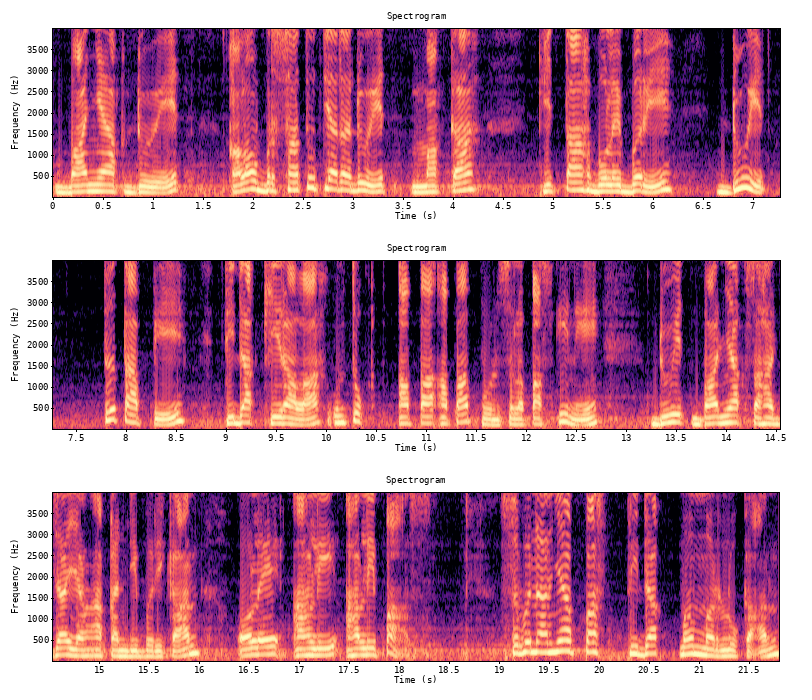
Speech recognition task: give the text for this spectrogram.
banyak duit, kalau bersatu tiada duit, maka kita boleh beri duit. Tetapi tidak kiralah untuk apa-apapun selepas ini duit banyak sahaja yang akan diberikan oleh ahli-ahli PAS. Sebenarnya PAS tidak memerlukan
